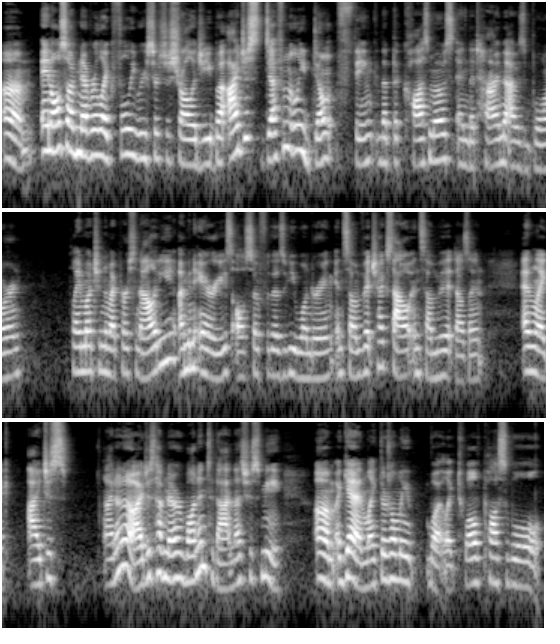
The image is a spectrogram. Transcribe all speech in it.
um, and also I've never like fully researched astrology, but I just definitely don't think that the cosmos and the time that I was born play much into my personality. I'm an Aries, also for those of you wondering, and some of it checks out and some of it doesn't. And like I just I don't know, I just have never bought into that, and that's just me. Um, again, like there's only what like 12 possible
